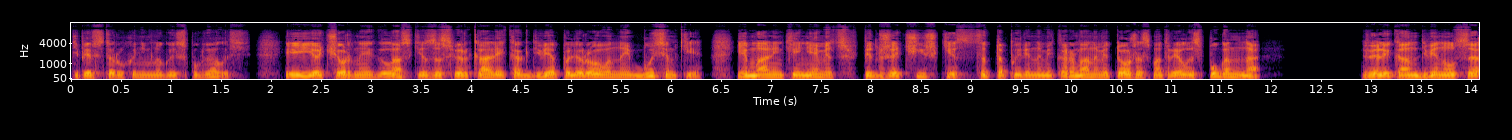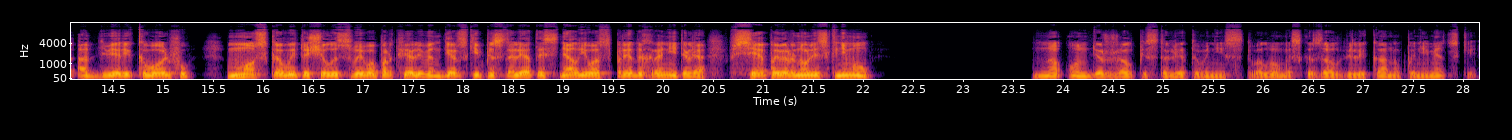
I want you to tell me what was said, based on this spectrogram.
Теперь старуха немного испугалась, и ее черные глазки засверкали, как две полированные бусинки, и маленький немец в пиджачишке с оттопыренными карманами тоже смотрел испуганно. Великан двинулся от двери к Вольфу. Моска вытащил из своего портфеля венгерский пистолет и снял его с предохранителя. Все повернулись к нему. Но он держал пистолет вниз стволом и сказал великану по-немецки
